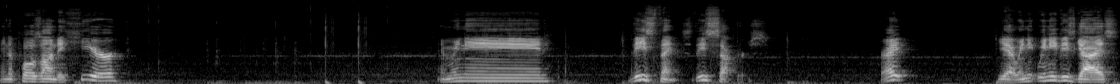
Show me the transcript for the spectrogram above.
And it pulls onto here. And we need these things, these suckers. Right? Yeah, we need we need these guys.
